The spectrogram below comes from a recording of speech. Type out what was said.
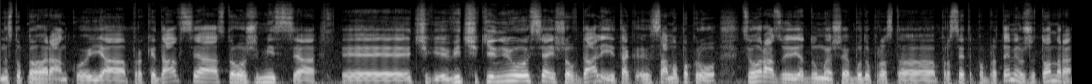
Наступного ранку я прокидався з того ж місця, відчекінювався, йшов далі і так само по кругу. Цього разу я думаю, що я буду просто просити побратимів Житомира,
